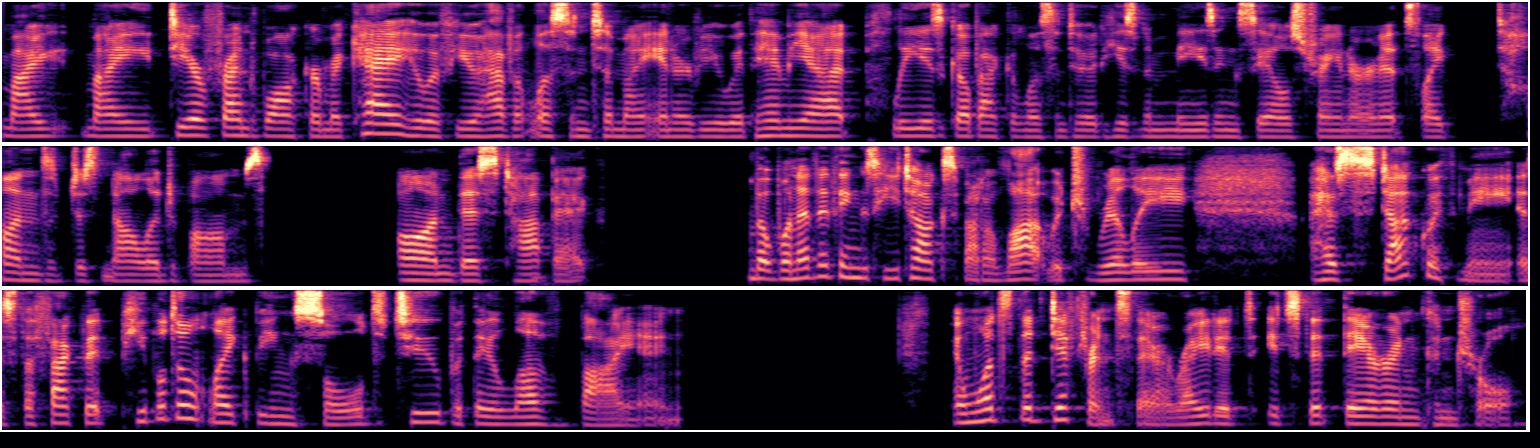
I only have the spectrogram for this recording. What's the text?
my my dear friend Walker McKay, who if you haven't listened to my interview with him yet, please go back and listen to it. He's an amazing sales trainer and it's like tons of just knowledge bombs on this topic. But one of the things he talks about a lot, which really has stuck with me, is the fact that people don't like being sold to, but they love buying. And what's the difference there, right? It's, it's that they're in control,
